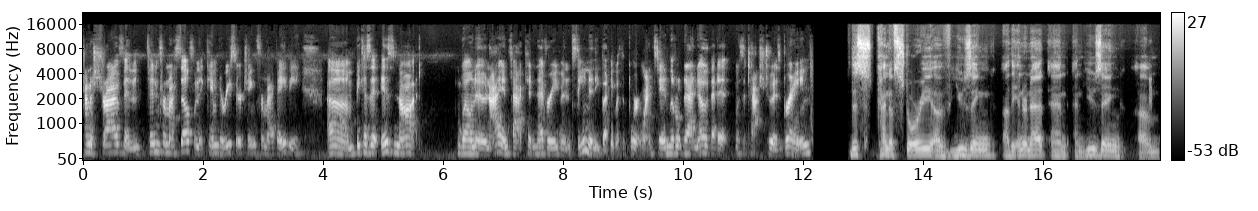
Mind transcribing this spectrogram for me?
kind of strive and fend for myself when it came to researching for my baby um, because it is not well known. I, in fact, had never even seen anybody with a port wine stain. Little did I know that it was attached to his brain. This kind of story of using uh, the internet and and using um,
